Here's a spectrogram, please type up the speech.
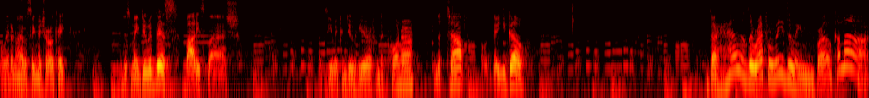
Oh wait, I don't have a signature. Okay. I'll just make do with this. Body splash. Let's see what we can do here from the corner, from the top. Oh, there you go. The hell is the referee doing, bro? Come on.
